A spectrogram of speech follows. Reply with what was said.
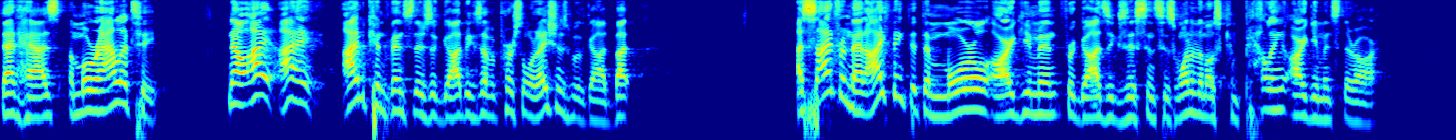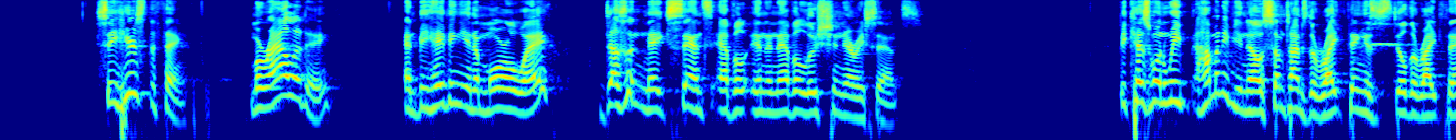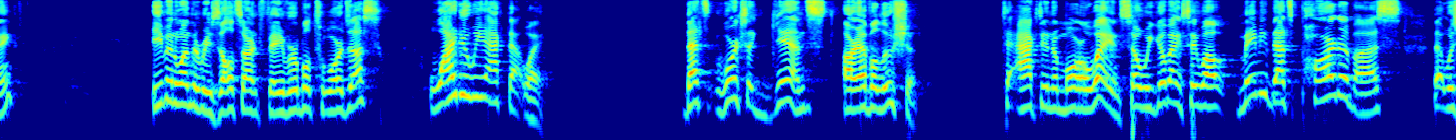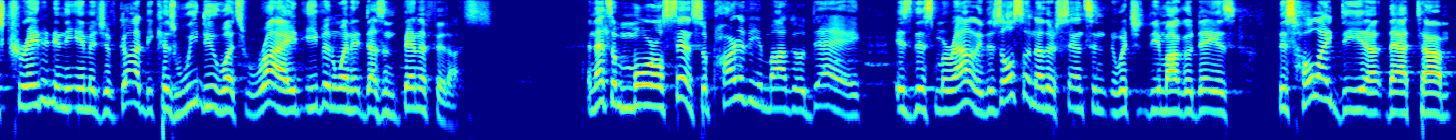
that has a morality. Now, I, I, I'm convinced there's a God because I have a personal relationship with God, but Aside from that, I think that the moral argument for God's existence is one of the most compelling arguments there are. See, here's the thing morality and behaving in a moral way doesn't make sense in an evolutionary sense. Because when we, how many of you know sometimes the right thing is still the right thing? Even when the results aren't favorable towards us? Why do we act that way? that works against our evolution to act in a moral way. And so we go back and say, well, maybe that's part of us that was created in the image of God because we do what's right even when it doesn't benefit us. And that's a moral sense. So part of the Imago Dei is this morality. There's also another sense in which the Imago Dei is this whole idea that, um,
